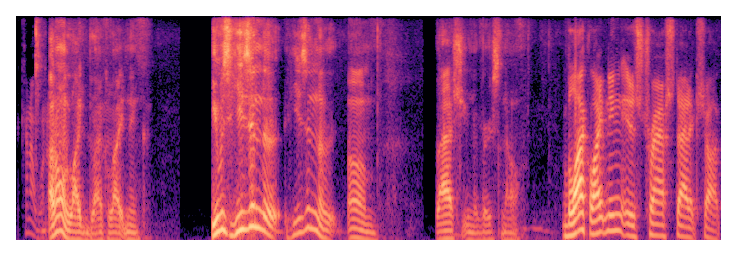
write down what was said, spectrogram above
I kind of. I don't like Black Lightning. He was he's in the he's in the um Flash universe now. Black Lightning is trash Static Shock.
